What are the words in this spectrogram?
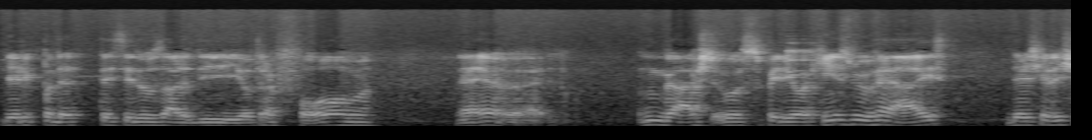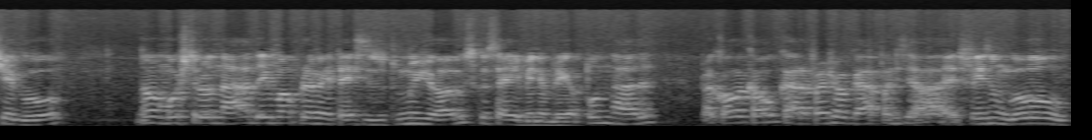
dele poder ter sido usado de outra forma, né? um gasto superior a 15 mil reais desde que ele chegou. Não mostrou nada e vão aproveitar esses últimos jogos, que o CRB não briga por nada, para colocar o cara para jogar, para dizer, ah, ele fez um gol,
